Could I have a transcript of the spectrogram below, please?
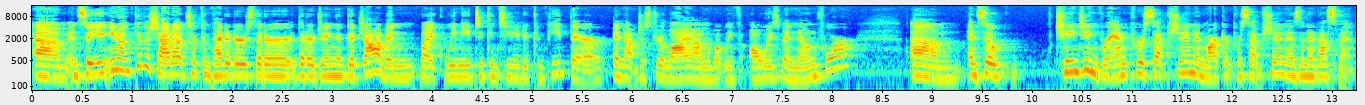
um, and so you you know give a shout out to competitors that are that are doing a good job and like we need to continue to compete there and not just rely on what we've always been known for. Um, and so changing brand perception and market perception is an investment.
